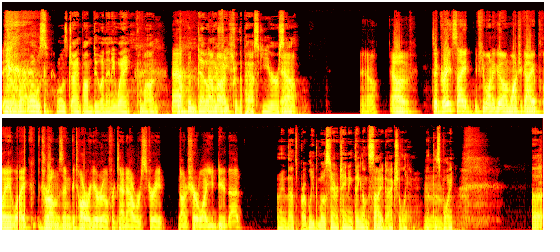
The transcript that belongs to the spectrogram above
what, what was what was Giant Bomb doing anyway? Come on, eh, they've been dead on their feet for the past year or so. Yeah. Yeah. Uh, it's a great site if you want to go and watch a guy play like drums and Guitar Hero for 10 hours straight. Not sure why you'd do that. I mean, that's probably the most entertaining thing on the site, actually, at this Mm. point. Uh,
